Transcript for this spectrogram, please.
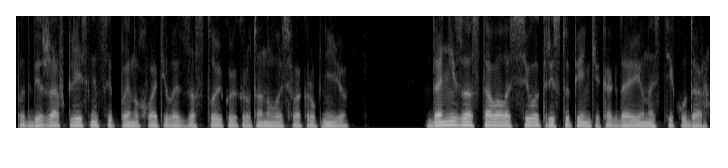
Подбежав к лестнице, Пен ухватилась за стойку и крутанулась вокруг нее. До низа оставалось всего три ступеньки, когда ее настиг удар.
